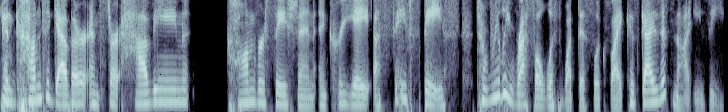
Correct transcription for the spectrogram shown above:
can come together and start having conversation and create a safe space to really wrestle with what this looks like. Because, guys, it's not easy.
